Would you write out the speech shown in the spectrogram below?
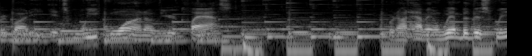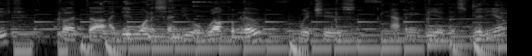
everybody. It's week one of your class. We're not having a WIMBA this week, but uh, I did want to send you a welcome note, which is happening via this video.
